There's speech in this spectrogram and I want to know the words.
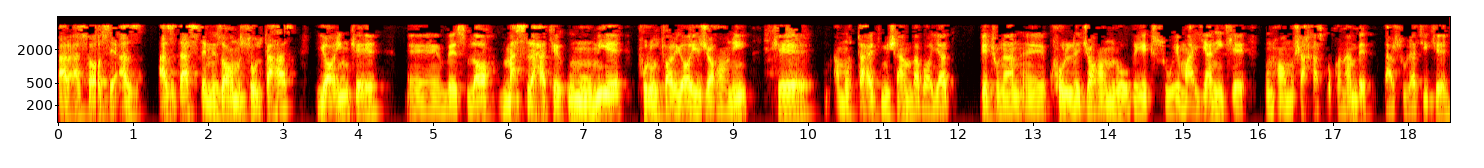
بر اساس از از دست نظام سلطه هست یا اینکه به اصلاح مسلحت عمومی پروتاریای جهانی که متحد میشن و باید بتونن کل جهان رو به یک سوء معینی که اونها مشخص بکنن به در صورتی که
